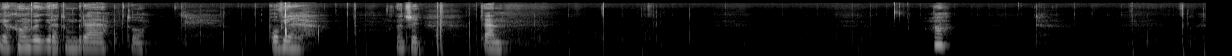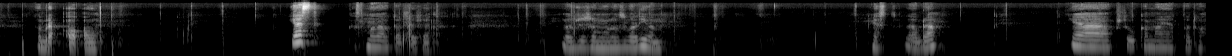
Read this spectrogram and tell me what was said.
Jak on wygra tą grę, to powiele. Znaczy, ten. O. Dobra, Jest! Kosmonauta przyszedł. Dobrze, że mu rozwaliłem. Jest, dobra. Ja, pszczółka Maja odpadła.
